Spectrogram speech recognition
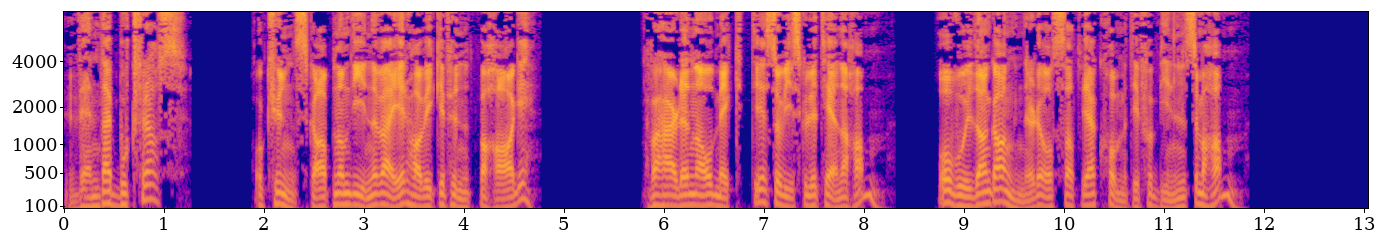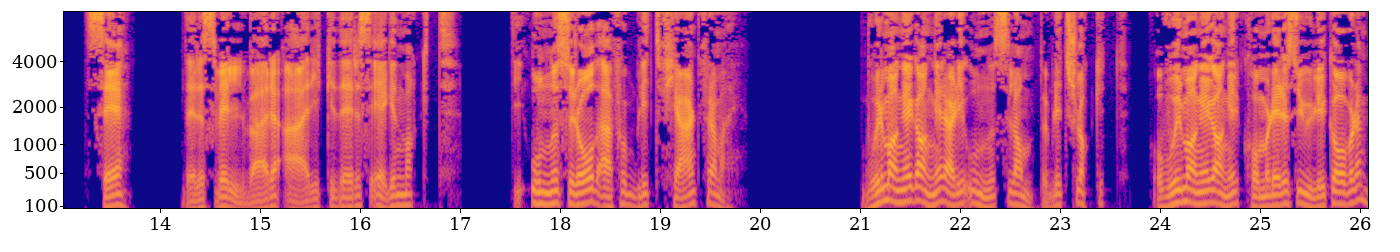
Vend deg bort fra oss, og kunnskapen om dine veier har vi ikke funnet behag i. Hva er den allmektige så vi skulle tjene ham? Og hvordan gagner det oss at vi har kommet i forbindelse med ham? Se, deres velvære er ikke deres egen makt. De ondes råd er forblitt fjernt fra meg. Hvor mange ganger er de ondes lampe blitt slokket, og hvor mange ganger kommer deres ulykke over dem?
